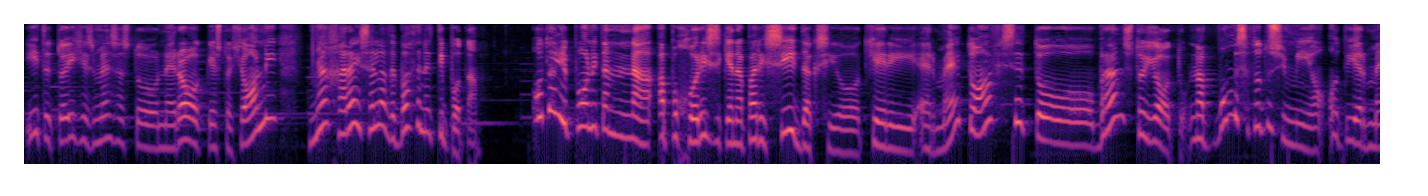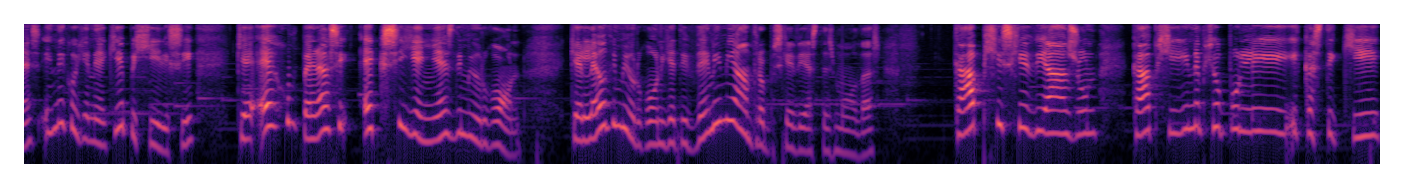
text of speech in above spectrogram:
είτε το είχες μέσα στο νερό και στο χιόνι, μια χαρά η σέλα δεν πάθαινε τίποτα. Όταν λοιπόν ήταν να αποχωρήσει και να πάρει σύνταξη ο Τιέρι Ερμέ, το άφησε το μπραντ στο γιο του. Να πούμε σε αυτό το σημείο ότι η Ερμές είναι οικογενειακή επιχείρηση και έχουν περάσει έξι γενιές δημιουργών. Και λέω δημιουργών γιατί δεν είναι οι άνθρωποι σχεδιαστές μόδας. Κάποιοι σχεδιάζουν, κάποιοι είναι πιο πολύ οικαστικοί,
